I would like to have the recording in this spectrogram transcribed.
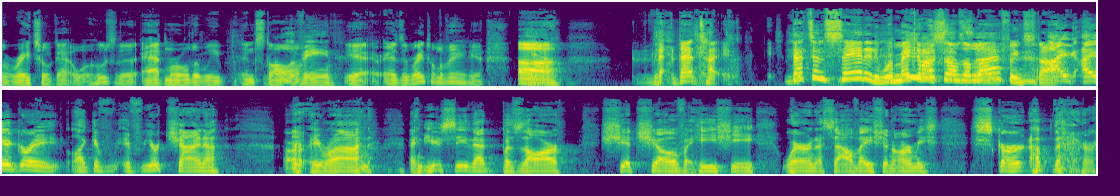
the Rachel guy, who's the admiral that we installed? Levine. Yeah, is it Rachel Levine? Yeah. Uh, That, that type, that's insanity. We're making ourselves a laughing stock. I, I agree. Like if if you're China or Iran and you see that bizarre shit show of a he wearing a Salvation Army skirt up there,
